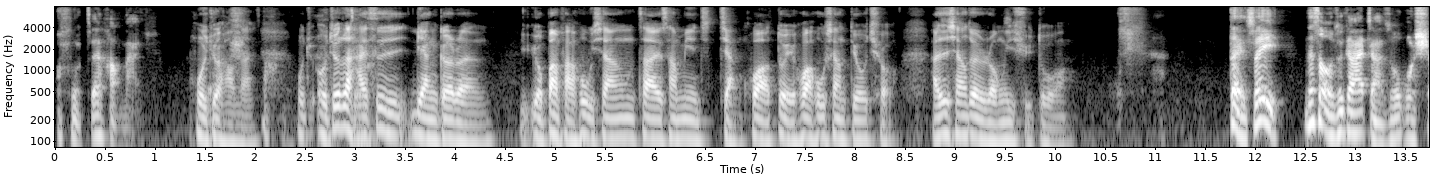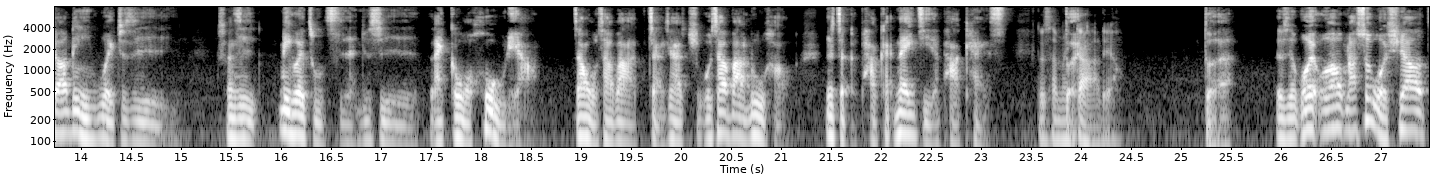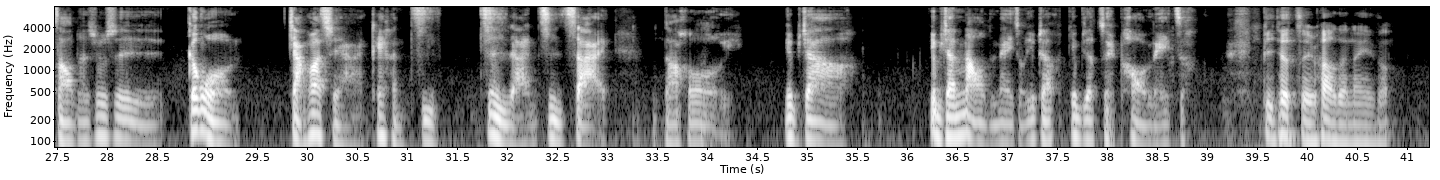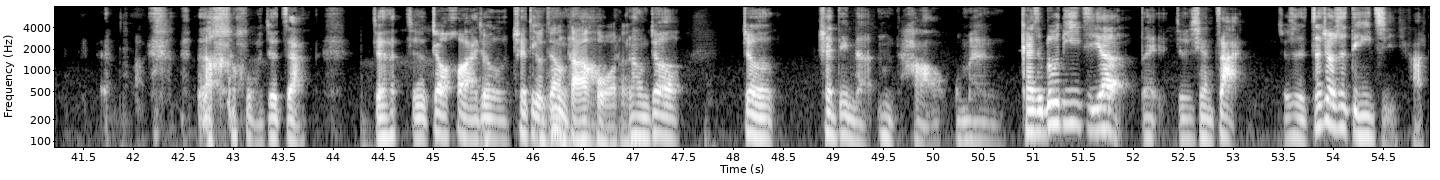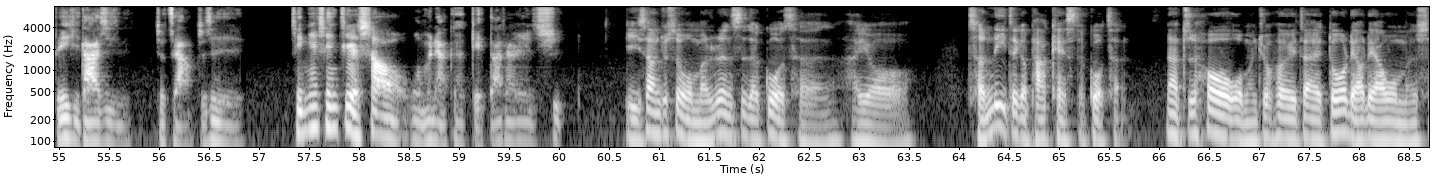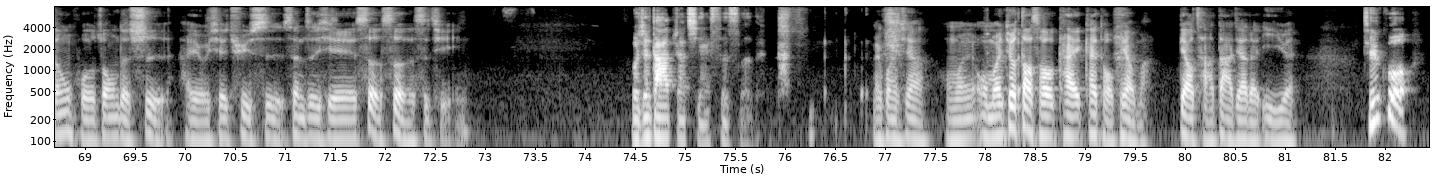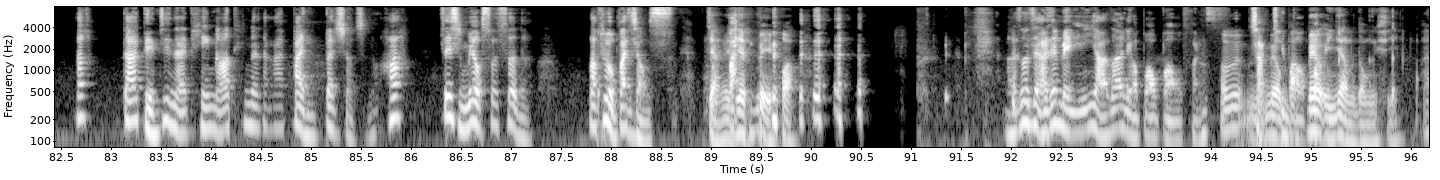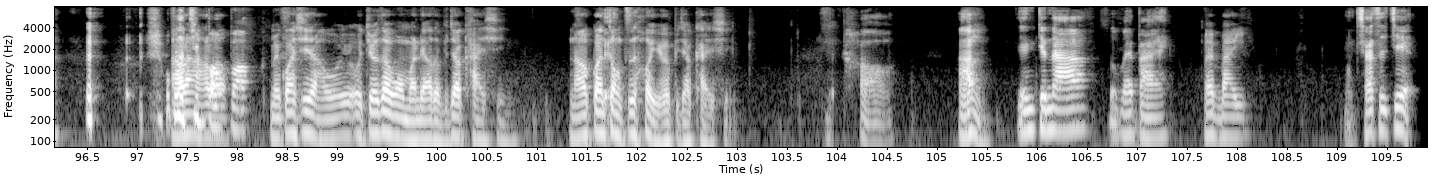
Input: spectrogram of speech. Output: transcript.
我真好难。我觉得好难。我觉我觉得还是两个人有办法互相在上面讲话、对话、互相丢球，还是相对容易许多。对，所以那时候我就跟他讲说，我需要另一位，就是算是另一位主持人，就是来跟我互聊，这样我才把它讲下去，我才把它录好那整个 podcast 那一集的 podcast。在上面尬聊。对，就是我我那时候我需要找的就是跟我讲话起来可以很自自然自在，然后又比较又比较闹的那一种，又比较又比较嘴炮的那一种。比较嘴炮的那一种。然后我们就这样，就就就后来就确定就这样搭伙了然后我们就就确定了，嗯，好，我们开始录第一集了。对，就是现在，就是这就是第一集啊，第一集大概是就这样，就是今天先介绍我们两个给大家认识。以上就是我们认识的过程，还有成立这个 podcast 的过程。那之后我们就会再多聊聊我们生活中的事，还有一些趣事，甚至一些色色的事情。我觉得大家比较期待色色的，没关系啊，我们我们就到时候开开投票嘛，调查大家的意愿。结果啊，大家点进来听，然后听了大概半半小时，哈，这一集没有色色的，浪费我半小时。讲一些废话，啊，说讲一些没营养，都在聊包包，烦死没有听包没有营养的东西啊，我不想听好啦好啦包包。没关系啦，我我觉得我们聊的比较开心，然后观众之后也会比较开心。好，啊，嗯先跟大家说拜拜，拜拜。我们下次见。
